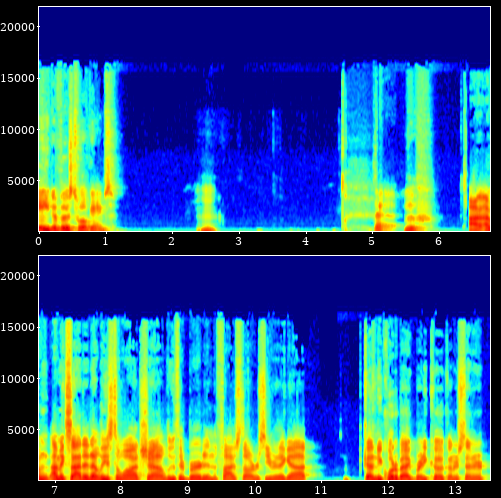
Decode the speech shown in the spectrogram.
eight of those 12 games. Hmm. That, I, am I'm, I'm excited at least to watch uh, Luther Burden, the five star receiver they got. Got a new quarterback, Brady Cook, under center.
